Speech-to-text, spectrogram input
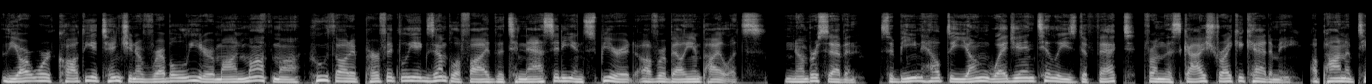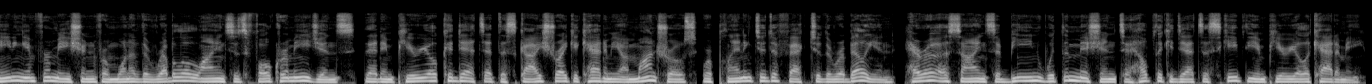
The artwork caught the attention of Rebel leader Mon Mothma, who thought it perfectly exemplified the tenacity and spirit of rebellion pilots. Number 7. Sabine helped a young Wedge Antilles defect from the Sky Strike Academy. Upon obtaining information from one of the Rebel Alliance's Fulcrum agents that Imperial cadets at the Sky Strike Academy on Montross were planning to defect to the rebellion, Hera assigned Sabine with the mission to help the cadets escape the Imperial Academy.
